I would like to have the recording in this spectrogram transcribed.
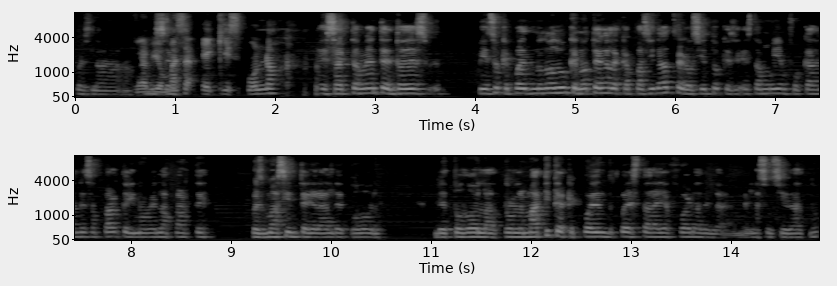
pues la, la biomasa X1. Exactamente, entonces pienso que pues, no, no digo que no tenga la capacidad, pero siento que está muy enfocada en esa parte y no ve la parte pues más integral de todo de toda la problemática que pueden, puede estar allá afuera de la, de la sociedad, ¿no?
